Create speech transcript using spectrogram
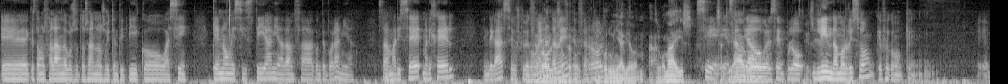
Eh, que estamos falando vos outros anos 80 e pico ou así, que non existía ni a danza contemporánea. Estaba mm. Marisé, Marigel, en Degas, eu estuve en con Ferrol, ela tamén, en Ferrol. en Ferrol. En Coruña había algo máis, sí, en Santiago... En Santiago, por exemplo, eso. Linda Morrison, que foi como que eh,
